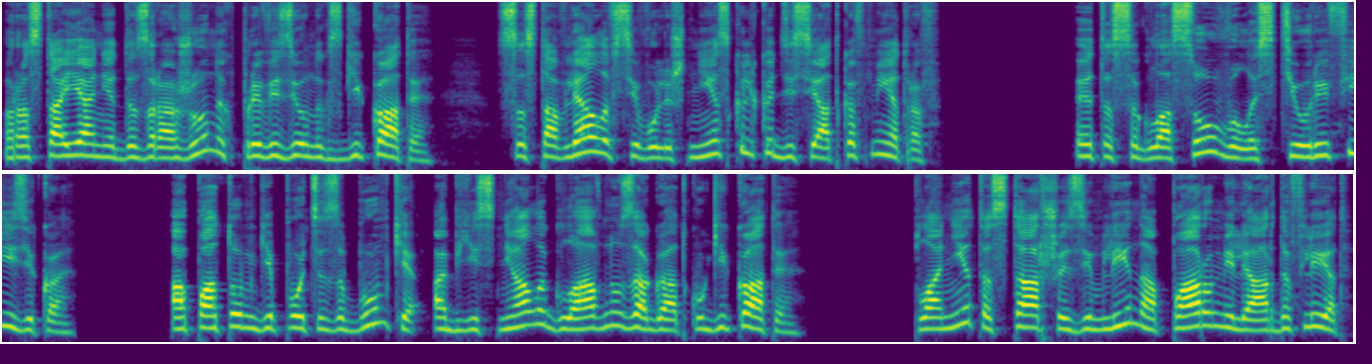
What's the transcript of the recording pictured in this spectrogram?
Расстояние до зараженных, привезенных с Гекаты, составляло всего лишь несколько десятков метров. Это согласовывалось с теорией физика. А потом гипотеза Бумке объясняла главную загадку Гекаты. Планета старше Земли на пару миллиардов лет.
